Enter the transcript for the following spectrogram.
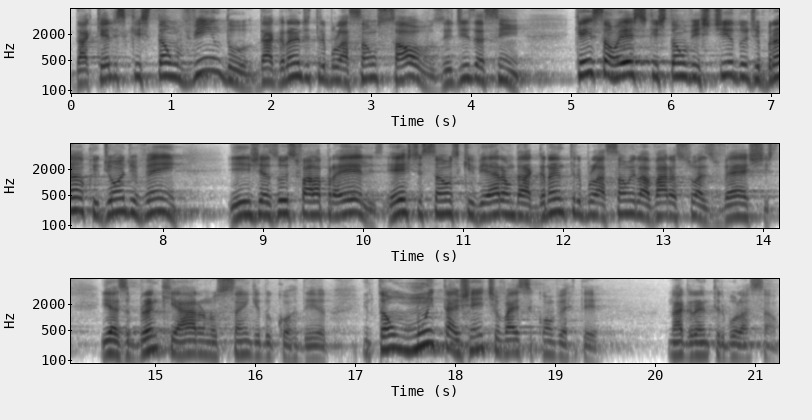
daqueles que estão vindo da grande tribulação salvos, e diz assim: Quem são estes que estão vestidos de branco e de onde vêm? E Jesus fala para eles: Estes são os que vieram da grande tribulação e lavaram as suas vestes e as branquearam no sangue do Cordeiro. Então, muita gente vai se converter na grande tribulação.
